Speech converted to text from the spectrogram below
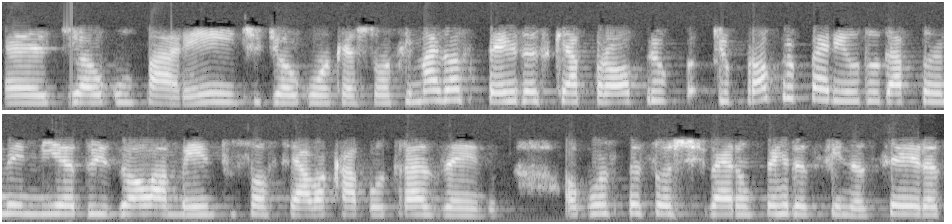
é, de algum parente, de alguma questão assim, mas as perdas que, a próprio, que o próprio período da pandemia, do isolamento social acabou trazendo. Algumas pessoas tiveram perdas financeiras,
